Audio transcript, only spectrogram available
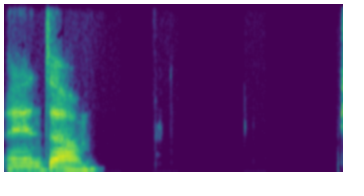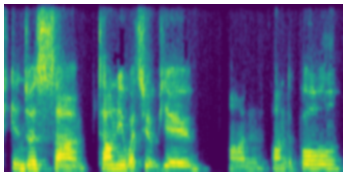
And um, you can just uh, tell me what's your view on on the poll.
